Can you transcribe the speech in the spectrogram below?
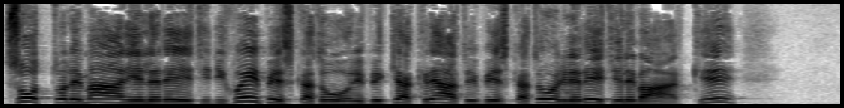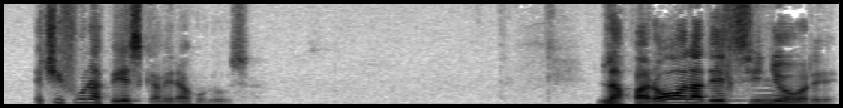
sotto le mani e le reti di quei pescatori perché ha creato i pescatori, le reti e le barche, e ci fu una pesca miracolosa. La parola del Signore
